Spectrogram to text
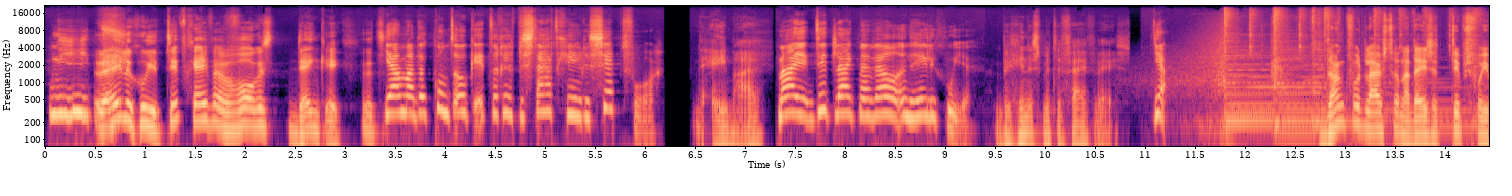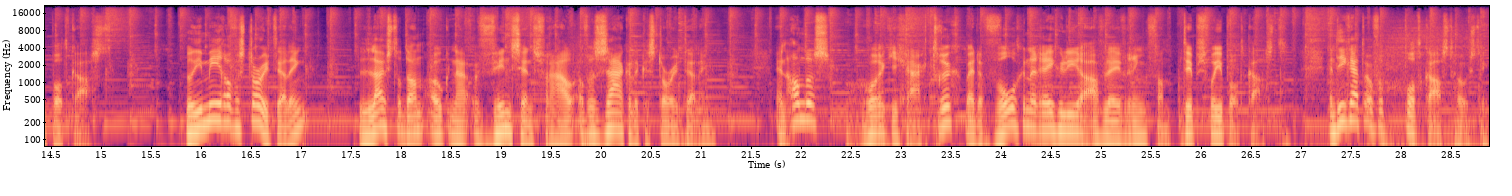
niet. Een hele goede tip geven en vervolgens denk ik. Het- Ja, maar dat komt ook, er bestaat geen recept voor. nee, maar Maar dit lijkt mij wel een hele goeie. begin eens met de vijf W's. Ja. Dank voor het luisteren naar deze Tips voor je podcast. Wil je meer over storytelling? Luister dan ook naar Vincents verhaal over zakelijke storytelling. En anders hoor ik je graag terug bij de volgende reguliere aflevering van Tips voor je podcast. En die gaat over podcast hosting.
